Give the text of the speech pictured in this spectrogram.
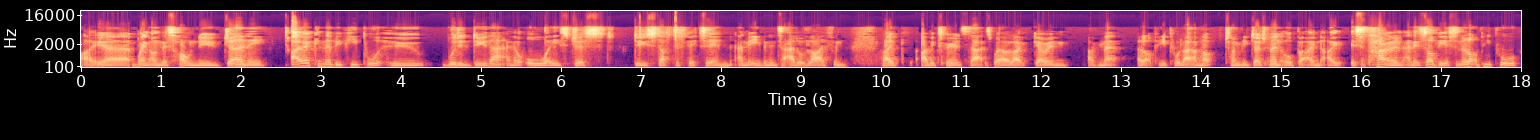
I uh, went on this whole new journey. I reckon there'll be people who wouldn't do that, and they'll always just do stuff to fit in, and even into adult life. And like I've experienced that as well. Like going, I've met a lot of people. Like I'm not trying to be judgmental, but I, I, it's apparent and it's obvious, and a lot of people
